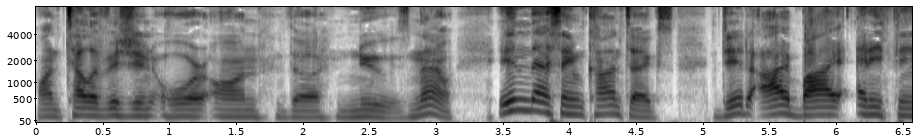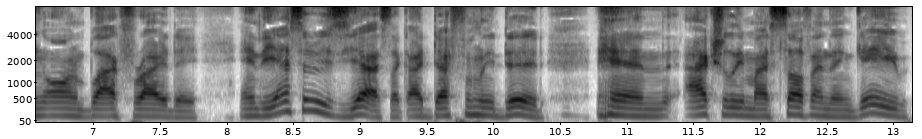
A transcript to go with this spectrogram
on television or on the news. Now, in that same context, did I buy anything on Black Friday? And the answer is yes, like I definitely did. And actually myself and then Gabe,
